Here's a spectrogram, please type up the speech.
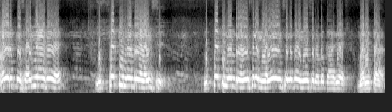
அவருக்கு சரியாக முப்பத்தி மூன்று வயசு முப்பத்தி மூன்று வயசுல இள வயசுல தான் இயேசு நமக்காக மறித்தார்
